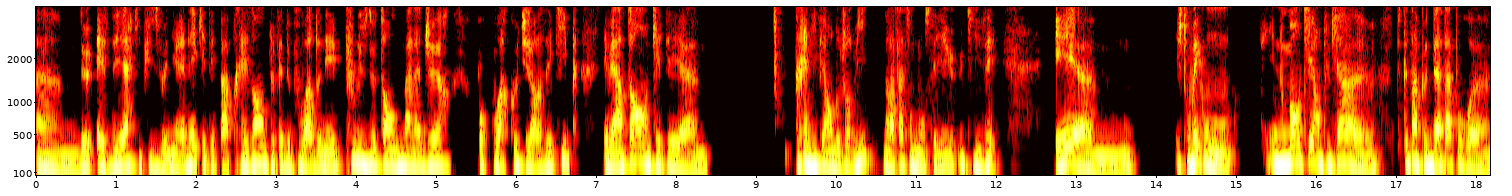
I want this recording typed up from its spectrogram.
de SDR qui puisse venir aider, qui n'était pas présente, le fait de pouvoir donner plus de temps aux managers pour pouvoir coacher leurs équipes. Il y avait un temps qui était très différent d'aujourd'hui dans la façon dont c'est utilisé. Et, je trouvais qu'on nous manquait en tout cas euh, peut-être un peu de data pour euh,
